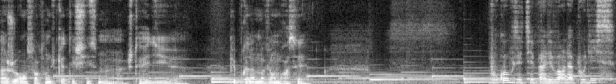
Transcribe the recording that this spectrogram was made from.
Un jour, en sortant du catéchisme, je t'avais dit euh, que Prénat m'avait embrassé. Pourquoi vous n'étiez pas allé voir la police?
